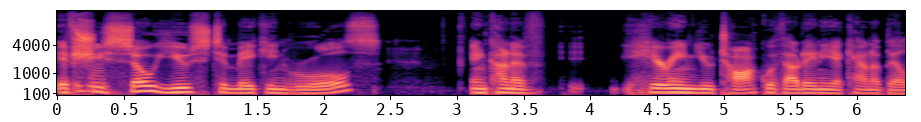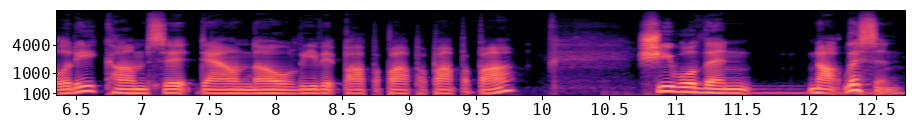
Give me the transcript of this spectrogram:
if mm-hmm. she's so used to making rules and kind of hearing you talk without any accountability, come sit down, no, leave it, ba ba ba ba ba ba ba, she will then not listen.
